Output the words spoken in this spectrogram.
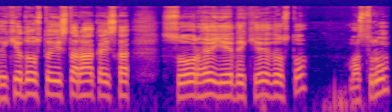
देखिए दोस्तों, इस तरह का इसका शोर है। ये देखिए दोस्तों, मशरूम।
